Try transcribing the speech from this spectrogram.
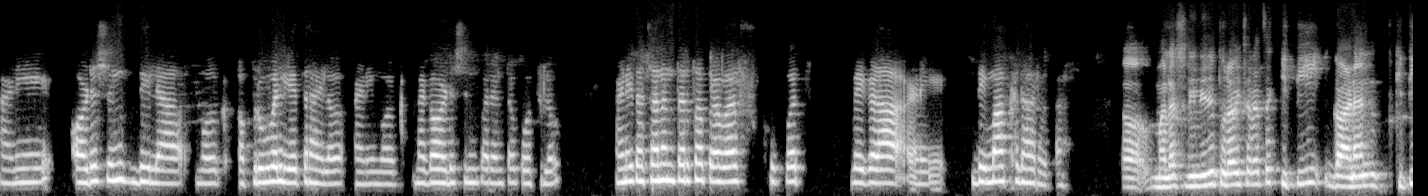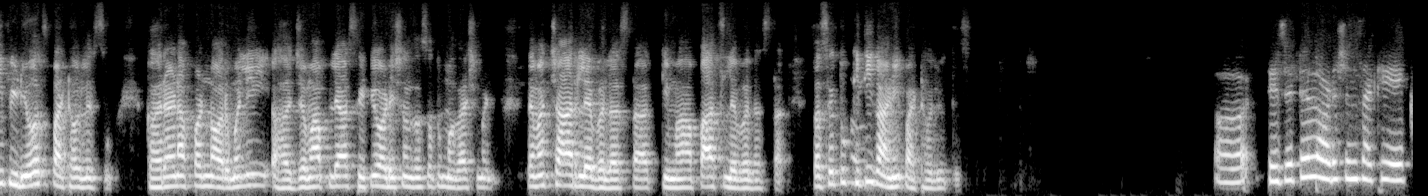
आणि ऑडिशन्स दिल्या मग अप्रुव्हल येत राहिलं आणि मग मेगा ऑडिशन पर्यंत पोहोचलो. आणि त्याच्यानंतरचा प्रवास खूपच वेगळा आणि दिमाखदार होता. मला श्रीनिधी तुला विचारायचं किती गाण्यां किती व्हिडिओज पाठवलेस तू? कारण आपण नॉर्मली जेव्हा आपल्या सिटी ऑडिशन जसं तू मगाशी म्हण तेव्हा चार लेवल असतात किंवा पाच लेवल असतात. तसे तू किती गाणी पाठवली होतीस? डिजिटल ऑडिशनसाठी एक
